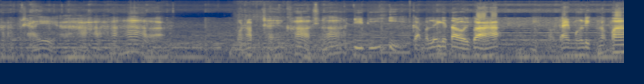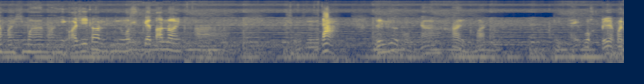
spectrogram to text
หาใช้ฮ่าฮ่าฮ่าฮ่ามารับใช้ข้าซะดีๆ กลับมาเล่นกันต่อดีกว่าฮะ ได้เมอร์ลิกแล้วมามาฮิมามาฮิวอาชิตอนฮิวสเปียตันหน่อยอ่าได้ได้เรื่องหน่อยนะให้มันไอ้พวกเนี้ยมัน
